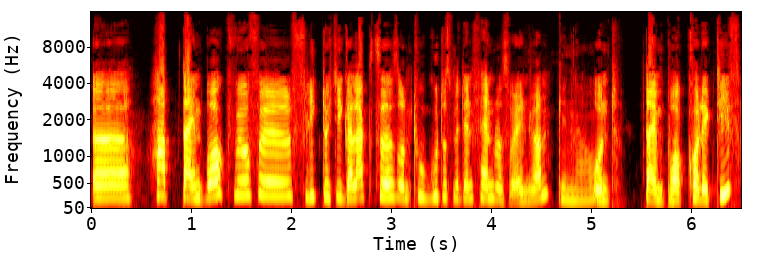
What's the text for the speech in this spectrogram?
äh, hab deinen Borgwürfel, flieg durch die Galaxis und tu Gutes mit den Fenris Rangern Genau. und dein Borg-Kollektiv.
